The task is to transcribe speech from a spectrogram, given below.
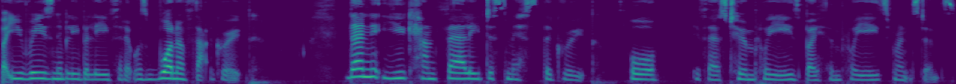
but you reasonably believe that it was one of that group, then you can fairly dismiss the group. Or if there's two employees, both employees, for instance.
